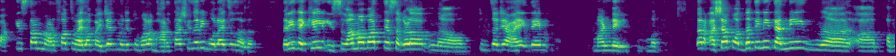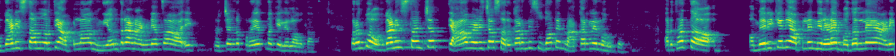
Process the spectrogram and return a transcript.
पाकिस्तान मार्फत व्हायला पाहिजेत म्हणजे तुम्हाला भारताशी जरी बोलायचं झालं तरी देखील इस्लामाबाद ते सगळं तुमचं जे आहे ते मांडेल. मत तर अशा पद्धतीने त्यांनी अफगाणिस्तानवरती आपला नियंत्रण आणण्याचा एक प्रचंड प्रयत्न केलेला होता. परंतु अफगाणिस्तानच्या त्यावेळच्या सरकारने सुद्धा ते नाकारलेलं होतं. अर्थात अमेरिकेने आपले निर्णय बदलले आणि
